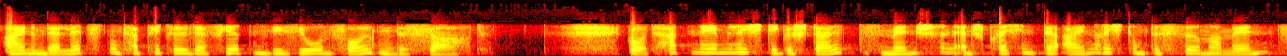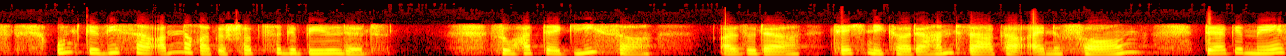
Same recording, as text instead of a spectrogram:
einem der letzten Kapitel der vierten Vision Folgendes sagt. Gott hat nämlich die Gestalt des Menschen entsprechend der Einrichtung des Firmaments und gewisser anderer Geschöpfe gebildet. So hat der Gießer, also der Techniker, der Handwerker, eine Form, der gemäß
